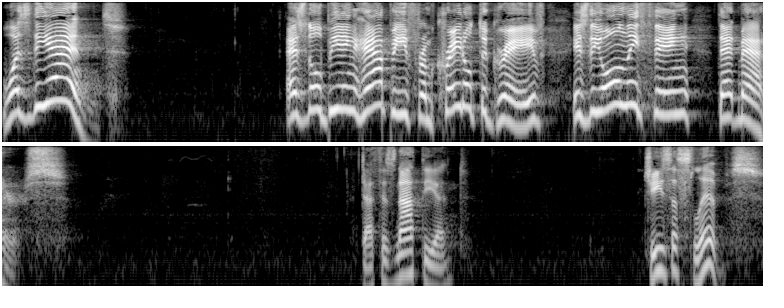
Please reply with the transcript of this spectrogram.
was the end. As though being happy from cradle to grave is the only thing that matters. Death is not the end. Jesus lives.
